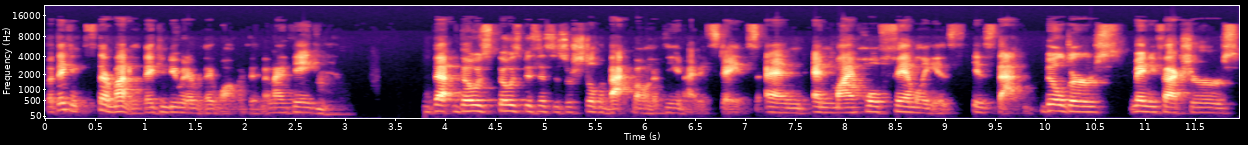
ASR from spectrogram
but they can it's their money. They can do whatever they want with it. And i think mm-hmm. that those those businesses are still the backbone of the United States. And and my whole family is is that. Builders manufacturers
